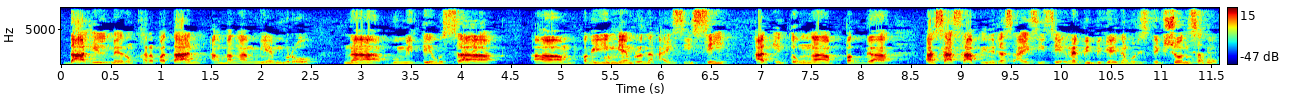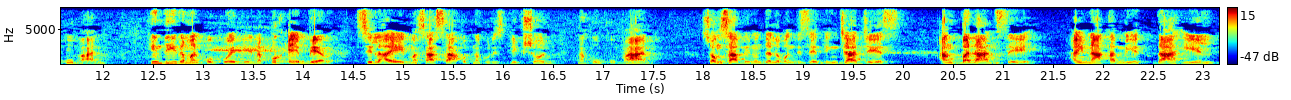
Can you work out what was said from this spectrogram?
dahil merong karapatan ang mga miyembro na bumitiw sa um, pagiging miyembro ng ICC at itong ah, pag sasapi nila sa ICC ang nagbibigay ng jurisdiksyon sa hukuman, hindi naman po pwede na forever sila ay masasakop ng jurisdiction ng hukuman. So ang sabi ng dalawang dissenting judges, ang balanse ay nakamit dahil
